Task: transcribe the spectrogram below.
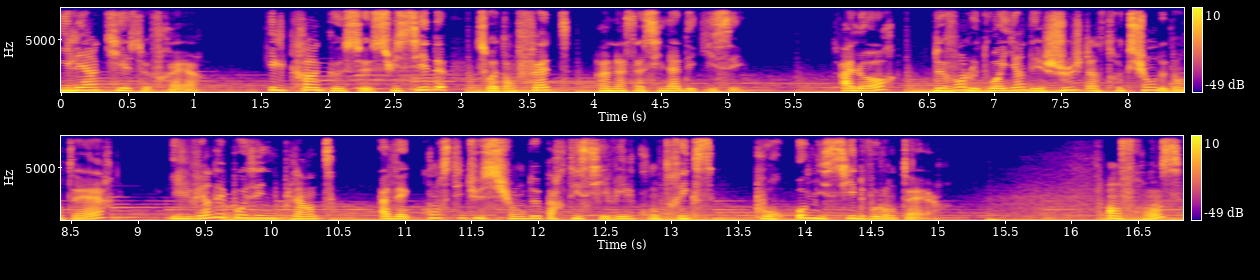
il est inquiet ce frère. Il craint que ce suicide soit en fait un assassinat déguisé. Alors, devant le doyen des juges d'instruction de Nanterre, il vient déposer une plainte avec constitution de partie civile contre X pour homicide volontaire. En France,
